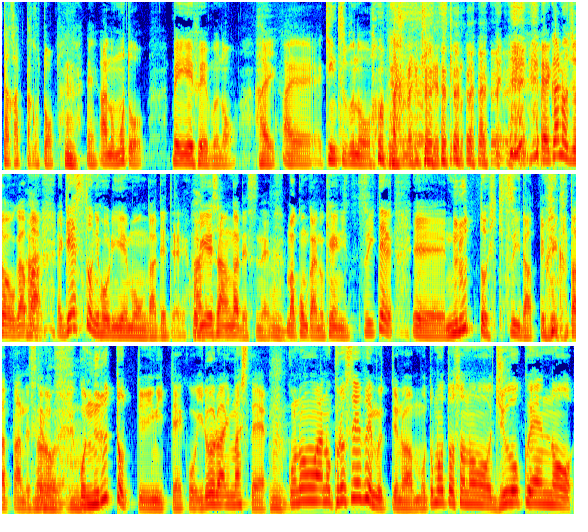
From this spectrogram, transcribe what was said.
たかったこと、ねあの元ベイ FM の、はい、えー金粒のパーソナリティですけど、えー彼女が、まあゲストに堀江門が出て、堀江さんがですね、まあ、今回の件について、えーぬるっと引き継いだっていうふうに語ったんですけど、ど。うん。こうぬるっとっていう意味ってこういろいろありまして、このあのクロス FM っていうのはもともとその10億円の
